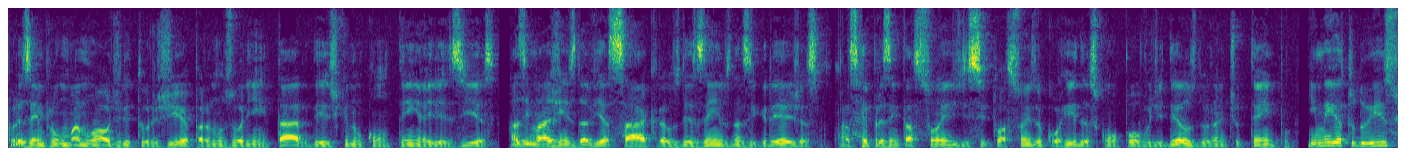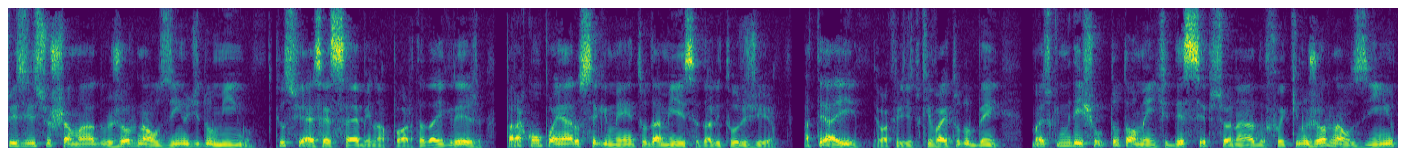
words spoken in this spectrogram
Por exemplo, um manual de liturgia para nos orientar, desde que não contenha heresias, as imagens da via sacra, os desenhos nas igrejas, as representações de situações ocorridas com o povo de Deus durante o tempo, em meio a tudo isso existe o chamado jornalzinho de domingo, que os fiéis recebem na porta da igreja para acompanhar o segmento da missa, da liturgia. Até aí, eu acredito que vai tudo bem, mas o que me deixou totalmente decepcionado foi que no jornalzinho,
